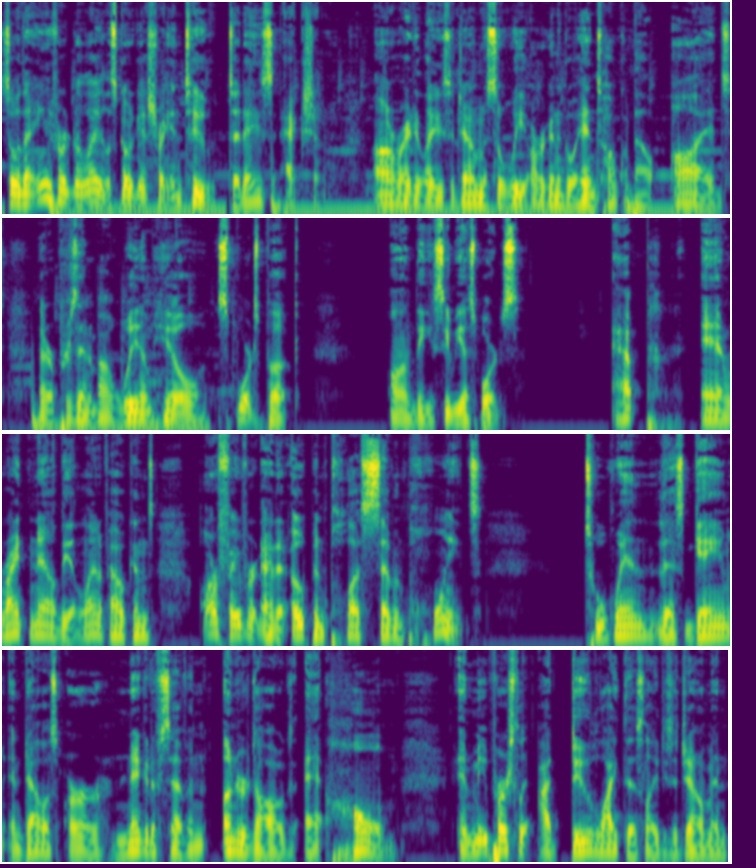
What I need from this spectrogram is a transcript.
So without any further delay, let's go get straight into today's action. Alrighty, ladies and gentlemen, so we are going to go ahead and talk about odds that are presented by William Hill Sportsbook on the CBS Sports app. And right now, the Atlanta Falcons are favored at an open plus seven points to win this game, and Dallas are negative seven underdogs at home. And me personally, I do like this, ladies and gentlemen,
